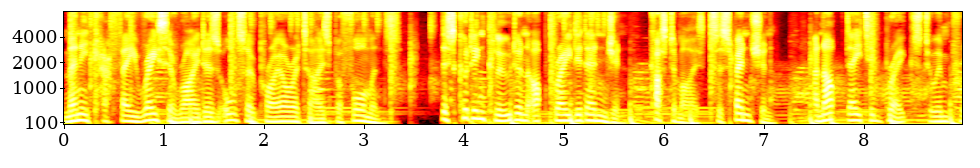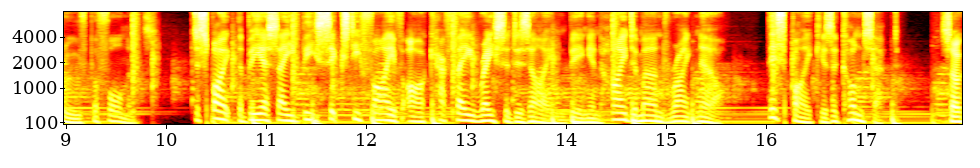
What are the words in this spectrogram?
many cafe racer riders also prioritize performance. This could include an upgraded engine, customized suspension, and updated brakes to improve performance. Despite the BSA B65R Cafe Racer design being in high demand right now, this bike is a concept, so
